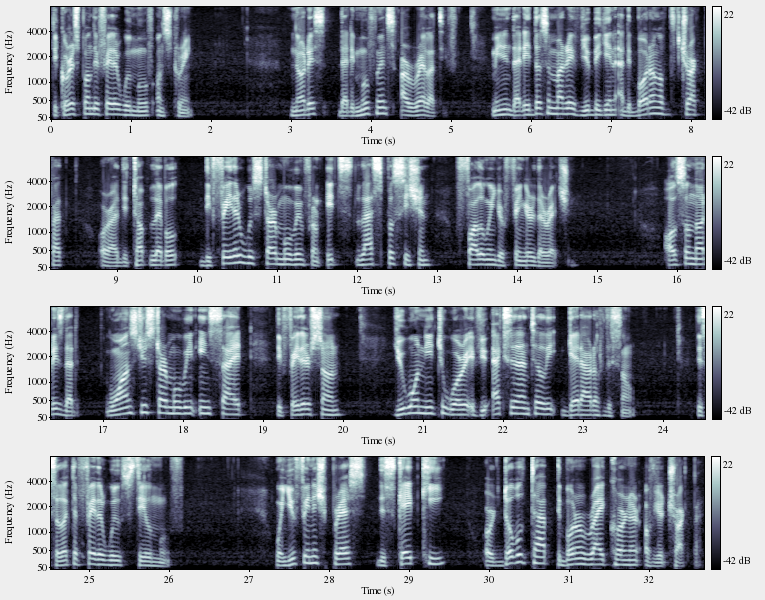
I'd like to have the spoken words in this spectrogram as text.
The corresponding fader will move on screen. Notice that the movements are relative, meaning that it doesn't matter if you begin at the bottom of the trackpad or at the top level the fader will start moving from its last position following your finger direction. Also notice that once you start moving inside the fader zone, you won't need to worry if you accidentally get out of the zone. The selected fader will still move. When you finish, press the escape key or double tap the bottom right corner of your trackpad.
